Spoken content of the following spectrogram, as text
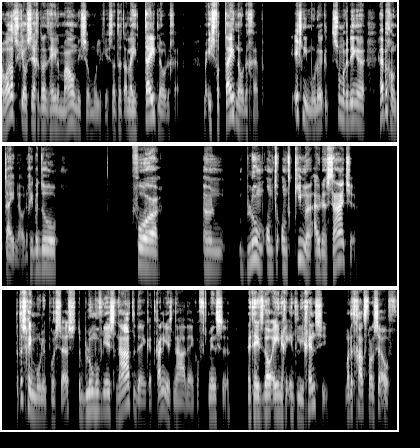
Maar wat als ik jou zeg dat het helemaal niet zo moeilijk is? Dat het alleen tijd nodig hebt. Maar iets wat tijd nodig hebt, is niet moeilijk. Sommige dingen hebben gewoon tijd nodig. Ik bedoel, voor een bloem om te ontkiemen uit een zaadje. Dat is geen moeilijk proces. De bloem hoeft niet eens na te denken. Het kan niet eens nadenken, of tenminste, het heeft wel enige intelligentie. Maar dat gaat vanzelf.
